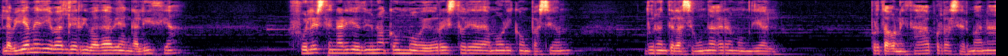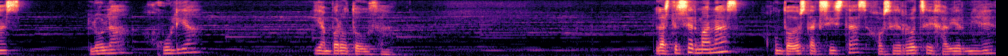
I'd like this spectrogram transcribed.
La villa medieval de Rivadavia en Galicia fue el escenario de una conmovedora historia de amor y compasión durante la Segunda Guerra Mundial, protagonizada por las hermanas Lola, Julia y Amparo Touza. Las tres hermanas, junto a dos taxistas, José Roche y Javier Míguez,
